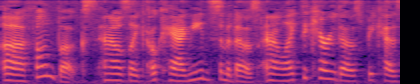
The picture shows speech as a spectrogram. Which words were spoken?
uh, phone books. And I was like, okay, I need some of those. And I like to carry those because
